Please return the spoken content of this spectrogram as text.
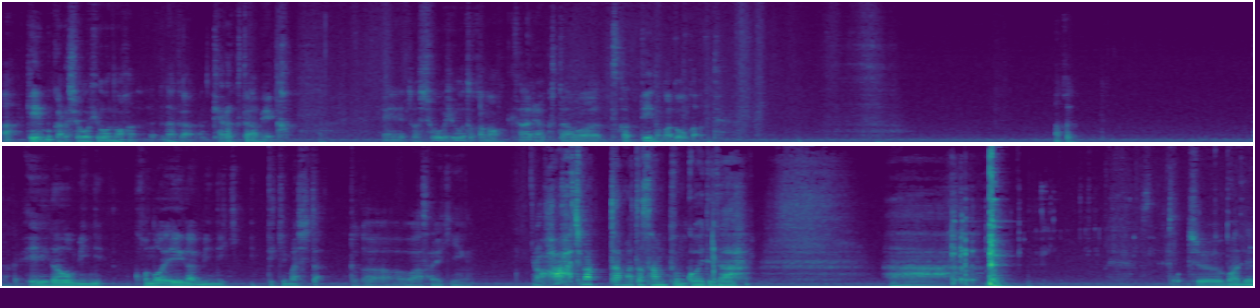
あゲームから商標のなんかキャラクター名か。えっ、ー、と商標とかのキャラクターは使っていいのかどうかって。なんかなんか映画を見にこの映画見に行ってきました。とかは最近。ああ始まった。また3分超えてた。はあ。途中まで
